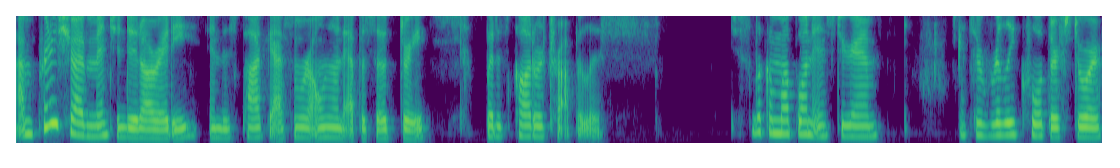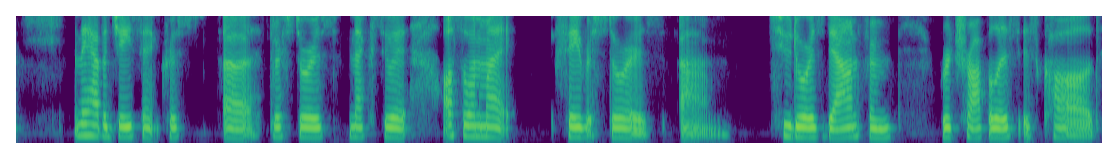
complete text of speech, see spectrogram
I'm pretty sure I've mentioned it already in this podcast, and we're only on episode three, but it's called Retropolis. Just look them up on Instagram. It's a really cool thrift store, and they have adjacent uh, thrift stores next to it. Also, one of my favorite stores, um, two doors down from Retropolis is called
